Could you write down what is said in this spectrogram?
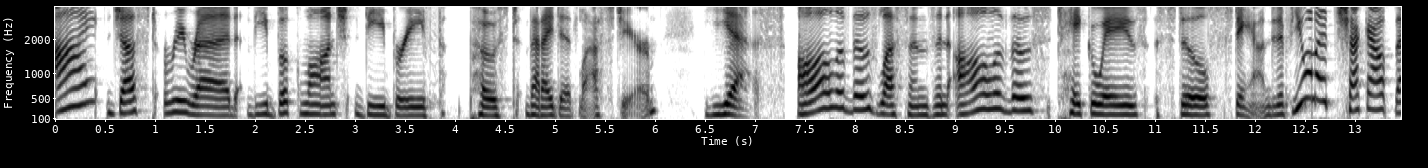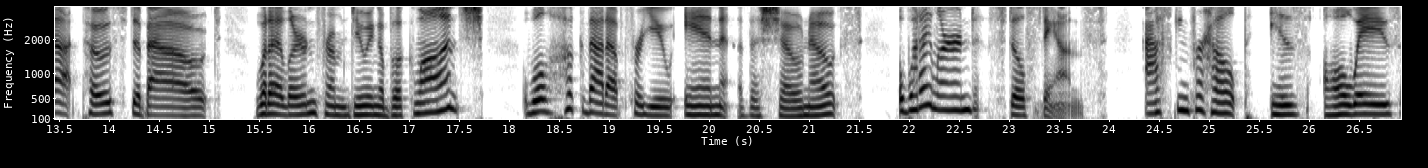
I just reread the book launch debrief post that I did last year. Yes, all of those lessons and all of those takeaways still stand. And if you want to check out that post about what I learned from doing a book launch, we'll hook that up for you in the show notes. What I learned still stands. Asking for help is always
